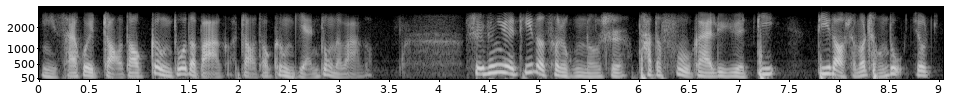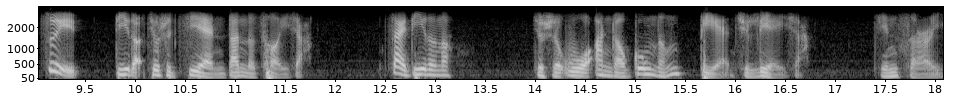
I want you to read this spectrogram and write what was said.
你才会找到更多的 bug，找到更严重的 bug。水平越低的测试工程师，他的覆盖率越低，低到什么程度？就最低的就是简单的测一下，再低的呢，就是我按照功能点去列一下。仅此而已。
